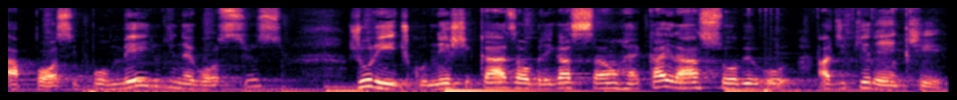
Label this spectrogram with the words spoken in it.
a posse por meio de negócios jurídicos. Neste caso, a obrigação recairá sobre o adquirente.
